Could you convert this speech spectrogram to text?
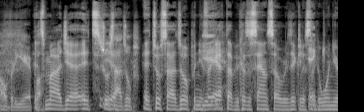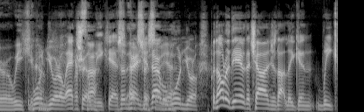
over the year. Paul. It's mad, yeah. It's just yeah. adds up. It just adds up, and you Yeah. forget that because it sounds so ridiculous, like It- a one euro a week. One euro extra a week. Yeah, so It's very, extra, you start with one euro. But the whole idea of the challenge is that, like in week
